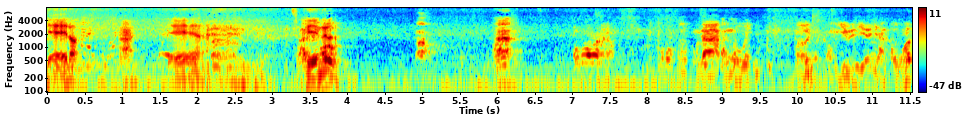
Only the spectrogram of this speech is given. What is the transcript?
trẻ đó. Hả? Trẻ xuất hiện á. Con đà con mùi. Mới còn nhiêu thì dán cũ hết.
